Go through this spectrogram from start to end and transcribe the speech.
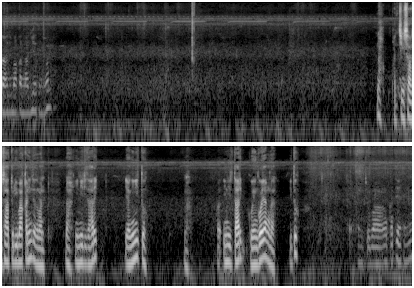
Semoga dimakan lagi ya teman-teman. Nah, pancing salah satu dimakan ini teman. Nah, ini ditarik. Yang ini tuh. Nah, ini ditarik goyang-goyang nah. Itu. Akan coba angkat ya teman.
